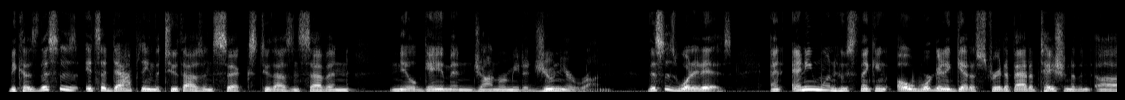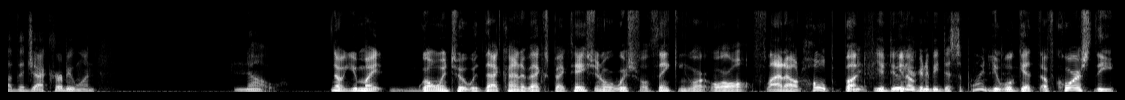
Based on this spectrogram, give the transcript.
Because this is, it's adapting the 2006 2007 Neil Gaiman, John Romita Jr. run. This is what it is. And anyone who's thinking, oh, we're going to get a straight up adaptation of the, uh, the Jack Kirby one, no. No, you might go into it with that kind of expectation or wishful thinking or, or flat out hope. But And if you do, you know, are going to be disappointed. you will get, of course, the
